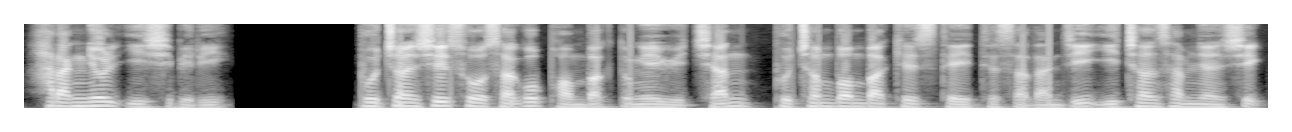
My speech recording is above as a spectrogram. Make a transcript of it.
하락률 21위. 부천시 소사구 범박동에 위치한 부천 범박힐 스테이트 4단지 2003년식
